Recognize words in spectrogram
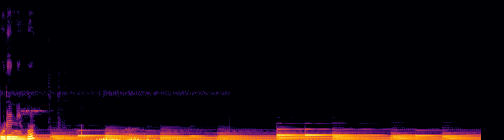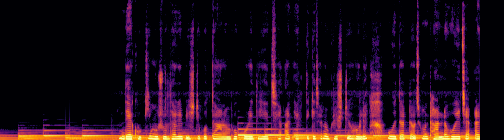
পরে নেব। দেখো কি মুসুলধারে বৃষ্টি পড়তে আরম্ভ করে দিয়েছে, আর একদিকে যেন বৃষ্টি হলে ওয়েদারটাও যেমন ঠান্ডা হয়ে যায়, আর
